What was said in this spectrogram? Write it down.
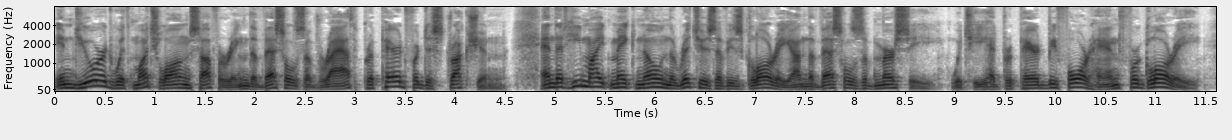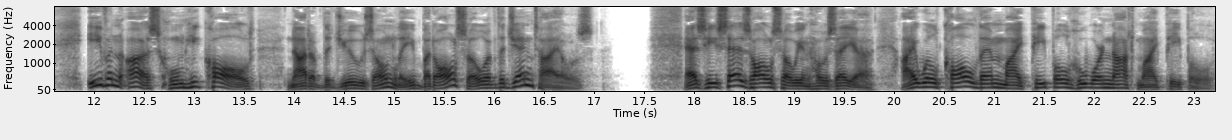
endured with much long suffering the vessels of wrath prepared for destruction, and that he might make known the riches of his glory on the vessels of mercy, which he had prepared beforehand for glory, even us whom he called, not of the Jews only, but also of the Gentiles? As he says also in Hosea, I will call them my people who were not my people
